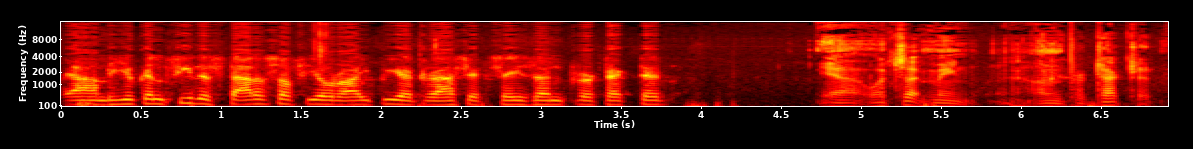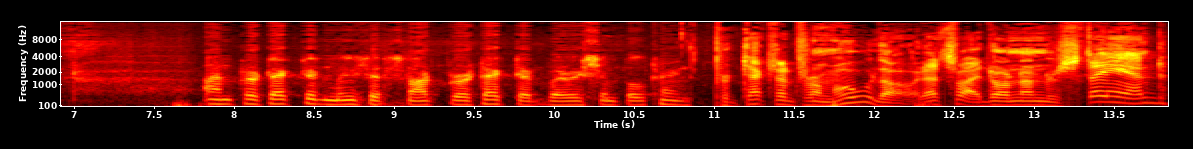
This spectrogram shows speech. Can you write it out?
And you can see the status of your IP address. It says unprotected. Yeah, what's that mean? Unprotected. Unprotected means it's not protected. Very simple thing. Protected from who, though? That's what I don't understand.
